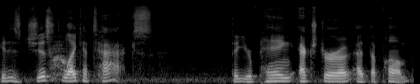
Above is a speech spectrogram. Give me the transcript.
It is just like a tax that you're paying extra at the pump.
